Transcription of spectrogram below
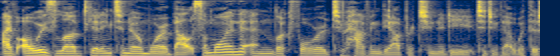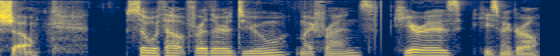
I've always loved getting to know more about someone and look forward to having the opportunity to do that with this show. So, without further ado, my friends, here is He's My Girl.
